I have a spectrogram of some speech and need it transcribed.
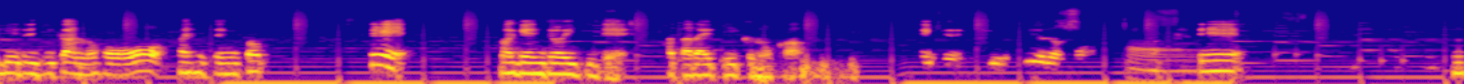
入れる時間の方を大切にとして、まあ現状維持で働いていくのか、っていういうのもで、う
